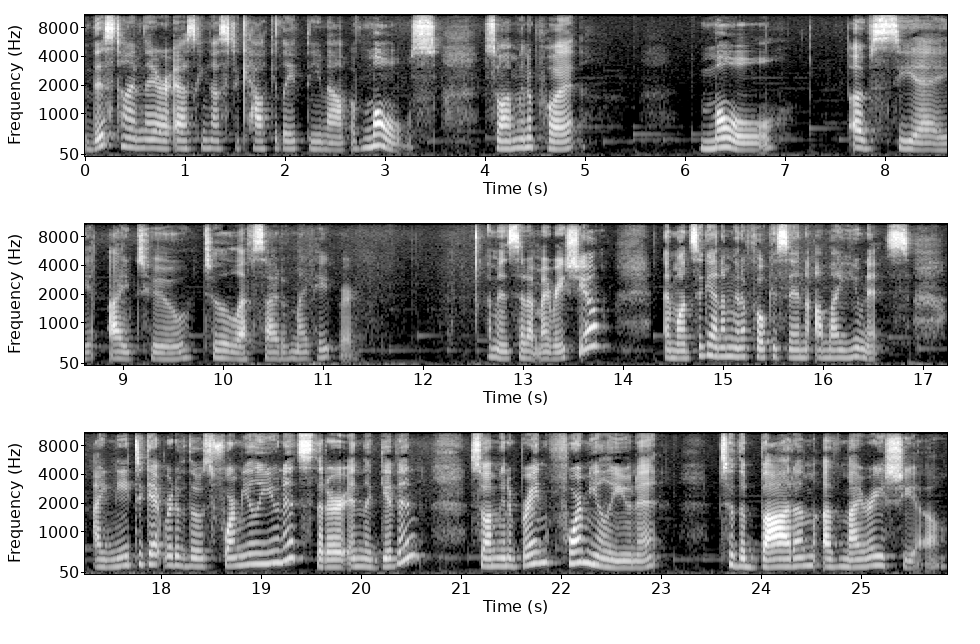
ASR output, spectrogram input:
This time they are asking us to calculate the amount of moles. So I'm going to put mole of CaI2 to the left side of my paper. I'm going to set up my ratio and once again I'm going to focus in on my units. I need to get rid of those formula units that are in the given so I'm going to bring formula unit to the bottom of my ratio.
